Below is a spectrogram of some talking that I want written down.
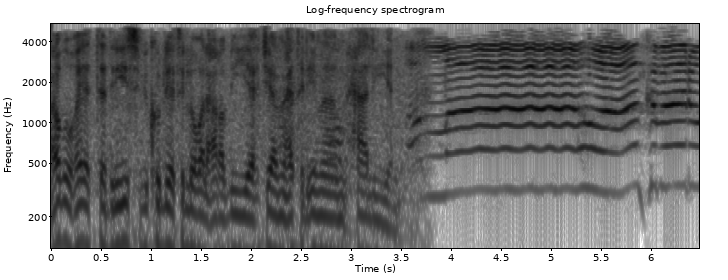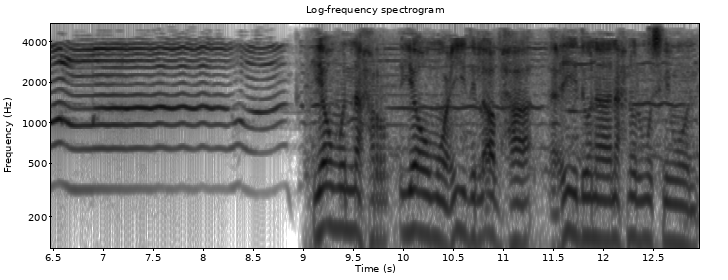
عضو هيئة التدريس بكلية اللغة العربية جامعة الإمام حاليا. يوم النحر يوم عيد الأضحى عيدنا نحن المسلمون.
